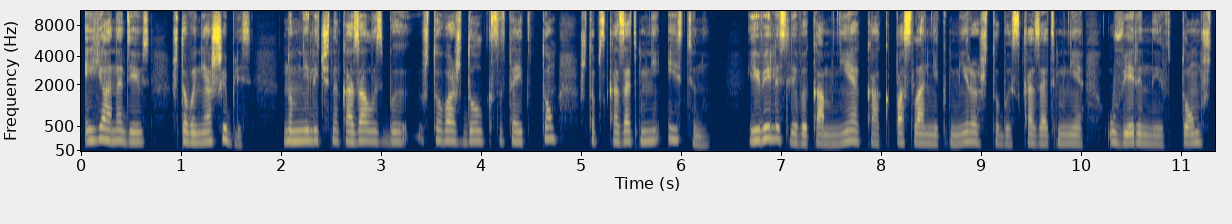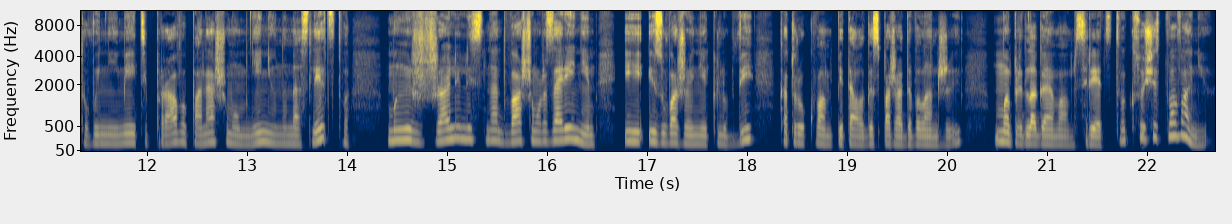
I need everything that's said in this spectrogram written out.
И я надеюсь, что вы не ошиблись, но мне лично казалось бы, что ваш долг состоит в том, чтобы сказать мне истину. Явились ли вы ко мне, как посланник мира, чтобы сказать мне, уверенные в том, что вы не имеете права, по нашему мнению, на наследство, мы сжалились над вашим разорением, и из уважения к любви, которую к вам питала госпожа де Валанжи, мы предлагаем вам средства к существованию.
